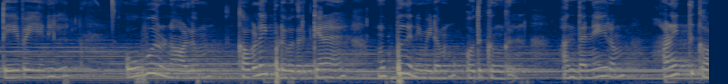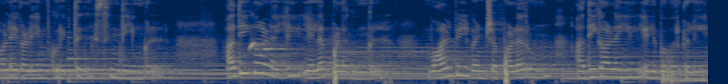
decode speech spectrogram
தேவையெனில் ஒவ்வொரு நாளும் கவலைப்படுவதற்கென முப்பது நிமிடம் ஒதுக்குங்கள். அந்த நேரம் அனைத்து கவலைகளையும் குறித்து சிந்தியுங்கள். அதிகாலையில் எழ பழகுங்கள் வாழ்வில் வென்ற பலரும் அதிகாலையில் எழுபவர்களே.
